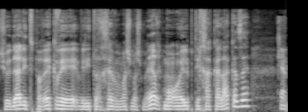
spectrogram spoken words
שהוא יודע להתפרק ו- ולהתרחב ממש ממש מהר, כמו אוהל פתיחה קלה כזה. כן.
